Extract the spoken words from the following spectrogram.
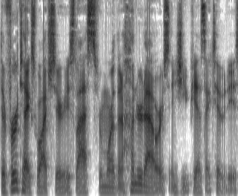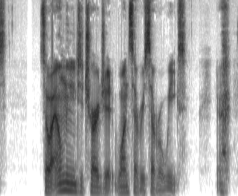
The Vertex watch series lasts for more than 100 hours in GPS activities, so I only need to charge it once every several weeks.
